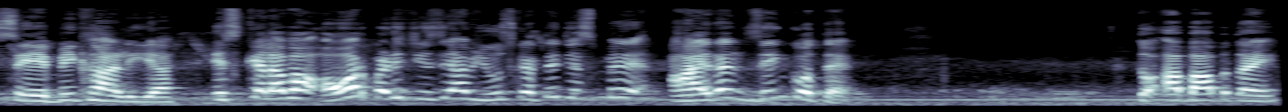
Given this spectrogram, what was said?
सेब भी खा लिया। इसके अलावा और बड़ी चीज़ें आप यूज़ करते हैं जिसमें आयरन जिंक होता है। तो अब आप बताएँ,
